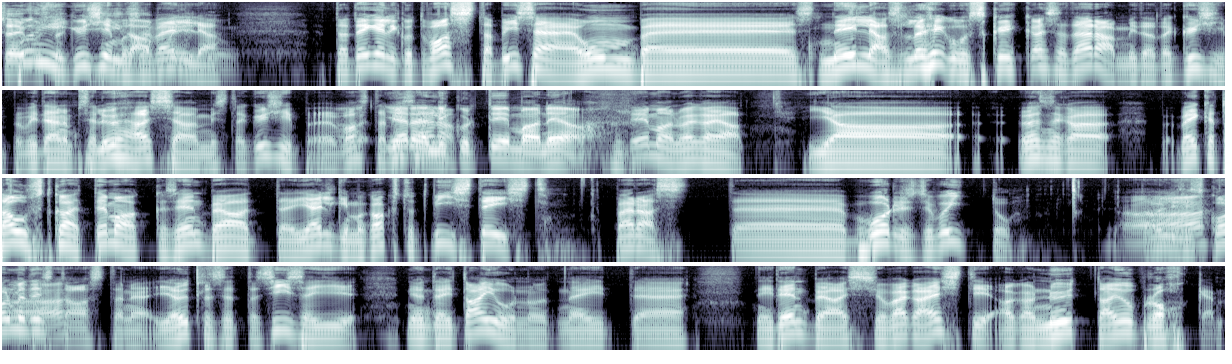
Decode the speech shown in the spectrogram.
põhiküsimuse välja meid ta tegelikult vastab ise umbes neljas lõigus kõik asjad ära, mida ta küsib või tähendab selle ühe asja, mis ta küsib, vastab järelikult teema on hea. teema on väga hea ja ühesõnaga väike taust ka, et tema hakkas NBA-d jälgima kaks tuhat viisteist pärast äh, Warriorsi võitu ta oli siis kolmeteistaastane ja ütles, et ta siis ei, nii-öelda ei tajunud neid, äh, neid NBA asju väga hästi, aga nüüd tajub rohkem.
